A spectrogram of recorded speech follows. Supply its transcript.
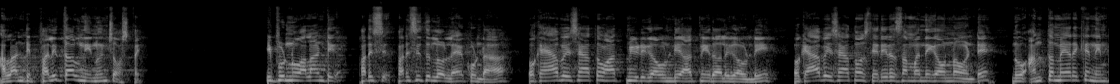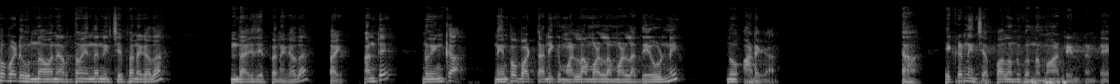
అలాంటి ఫలితాలు నీ నుంచి వస్తాయి. ఇప్పుడు నువ్వు అలాంటి పరిస్థితి పరిస్థితుల్లో లేకుండా ఒక యాభై శాతం ఆత్మీయుడిగా ఉండి ఆత్మీయురాలుగా ఉండి ఒక యాభై శాతం శరీర సంబంధిగా ఉన్నావు అంటే నువ్వు అంత మేరకే నింపబడి ఉన్నావని అర్థమైందని నీకు చెప్పాను కదా? ఇందాక చెప్పాను కదా? రైట్ అంటే నువ్వు ఇంకా నింపబట్టడానికి మళ్ళా మళ్ళా మళ్ళా దేవుణ్ణి నువ్వు అడగాలి. ఇక్కడ నేను చెప్పాలనుకున్న మాట ఏంటంటే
